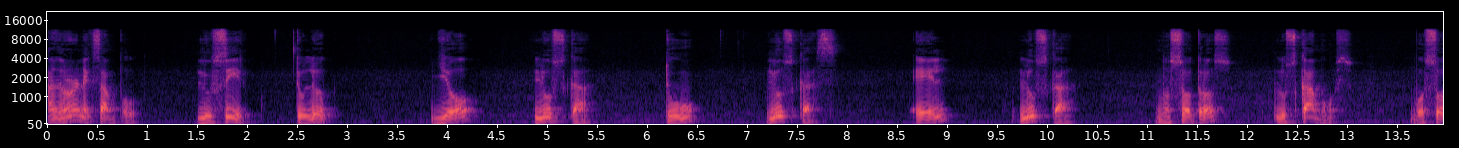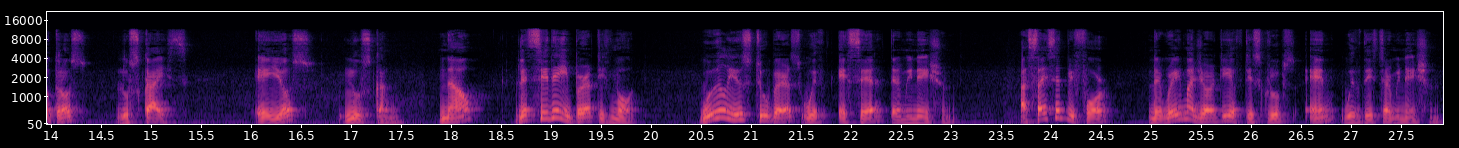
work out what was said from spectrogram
Another example. Lucir, to look. Yo luzca. Tú luzcas. Él luzca. Nosotros luzcamos. Vosotros luzcáis. Ellos luzcan. Now, let's see the imperative mode. We will use two verbs with ecer termination. As I said before, the great majority of these groups end with this termination.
